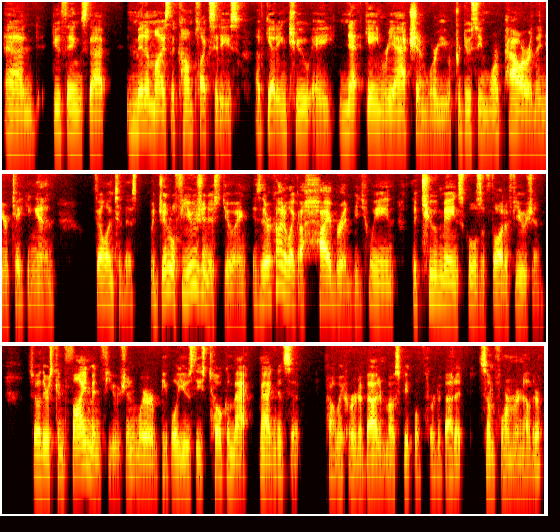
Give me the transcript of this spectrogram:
and do things that minimize the complexities of getting to a net gain reaction where you're producing more power than you're taking in fell into this. What General Fusion is doing is they're kind of like a hybrid between the two main schools of thought of fusion. So there's confinement fusion, where people use these tokamak magnets that probably heard about and Most people have heard about it some form or another.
